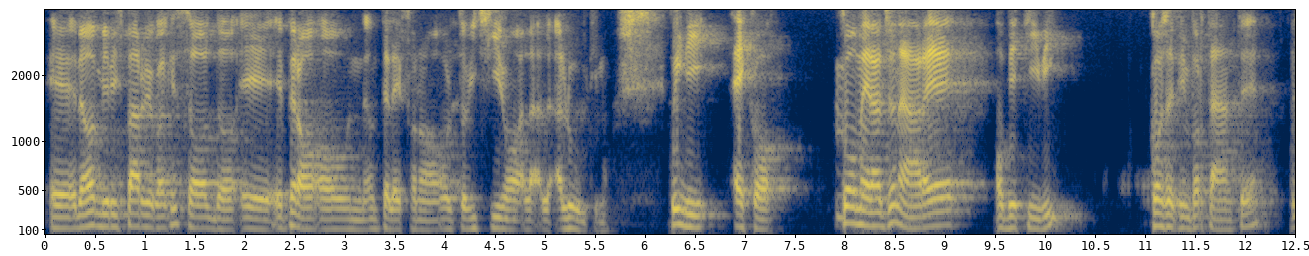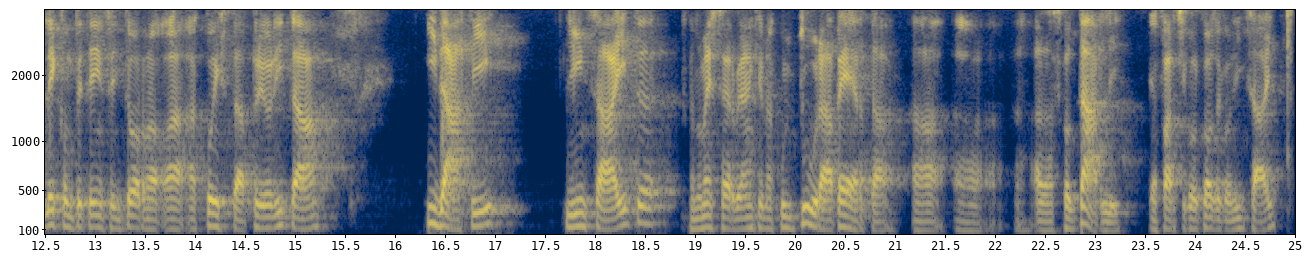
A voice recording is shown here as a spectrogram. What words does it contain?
eh, no? mi risparmio qualche soldo, e, e però ho un, un, telefono molto vicino all'ultimo. Quindi ecco, come ragionare, obiettivi, cosa è più importante, le competenze intorno a, a questa priorità, i dati, gli insight, secondo me serve anche una cultura aperta a, a, ad ascoltarli e a farci qualcosa con gli insight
